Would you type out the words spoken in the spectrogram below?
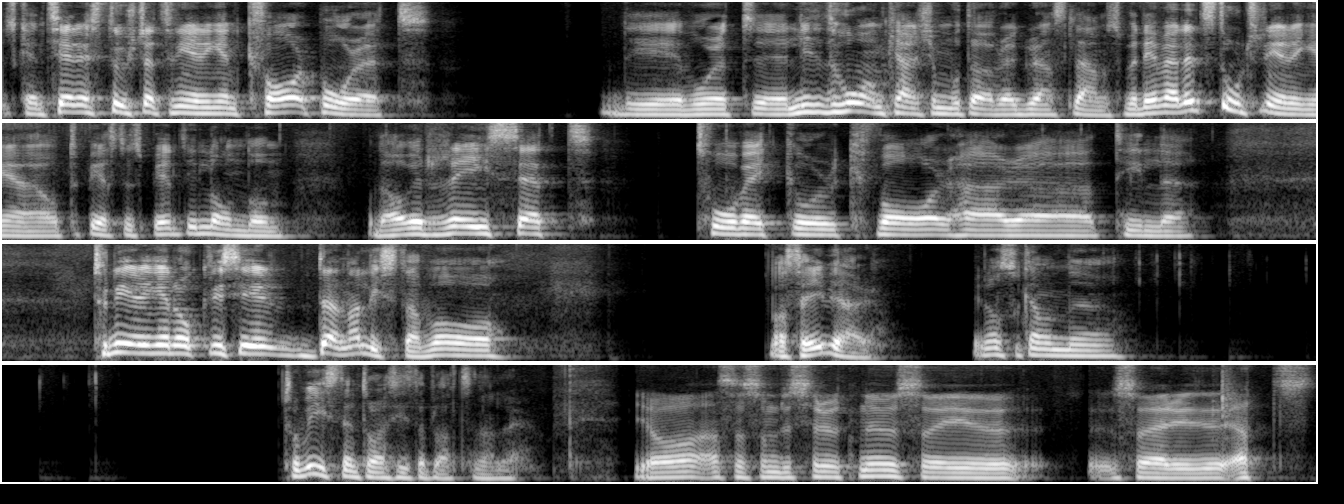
ska inte säga den största turneringen kvar på året. Det vore ett eh, litet hån kanske mot övriga Grand Slams, men det är en väldigt stor turnering, eh, ATP-slutspelet i London. Och där har vi racet, två veckor kvar här till turneringen och vi ser denna lista. Vad, vad säger vi här? Är det någon som kan... Eh... Tror vi Island tar den sista platsen eller? Ja, alltså som det ser ut nu så är, ju, så är det ju att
